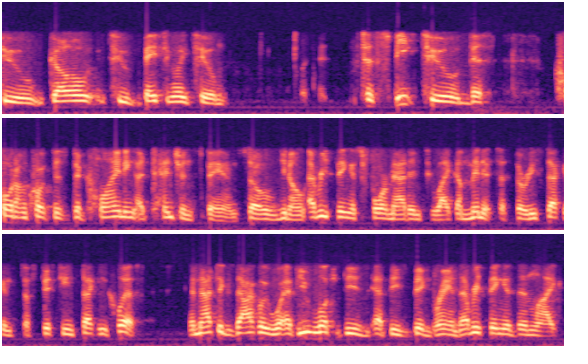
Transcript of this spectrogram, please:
to go to basically to to speak to this quote unquote this declining attention span. So, you know, everything is formatted into like a minute to 30 seconds to 15 second clips. And that's exactly what if you look at these at these big brands, everything is in like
